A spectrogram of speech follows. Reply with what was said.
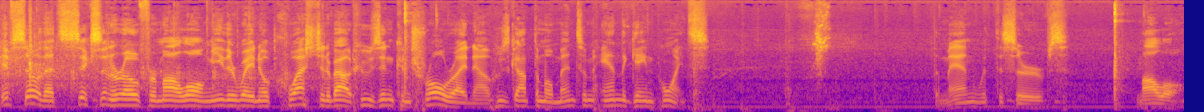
If so, that's six in a row for Ma Long. Either way, no question about who's in control right now, who's got the momentum and the game points. The man with the serves, Ma Long.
